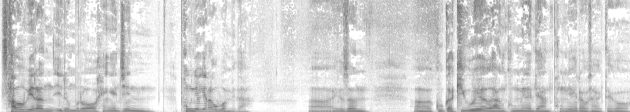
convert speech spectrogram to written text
사법이란 이름으로 행해진 폭력이라고 봅니다. 어, 이것은 어, 국가 기구에 의한 국민에 대한 폭력이라고 생각되고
